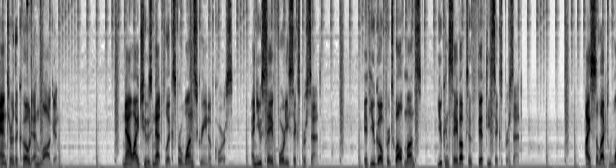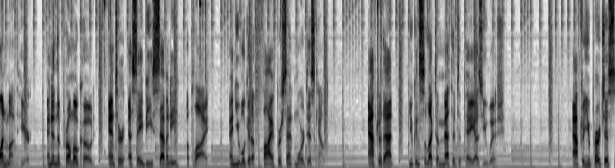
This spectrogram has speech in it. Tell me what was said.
Enter the code and login. Now I choose Netflix for one screen, of course, and you save 46%. If you go for 12 months, you can save up to 56%. I select one month here, and in the promo code, enter SAB70, apply, and you will get a 5% more discount. After that, you can select a method to pay as you wish. After you purchase,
